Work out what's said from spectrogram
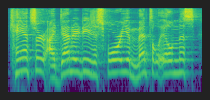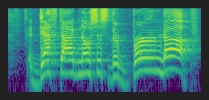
cancer, identity dysphoria, mental illness, death diagnosis, they're burned up.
